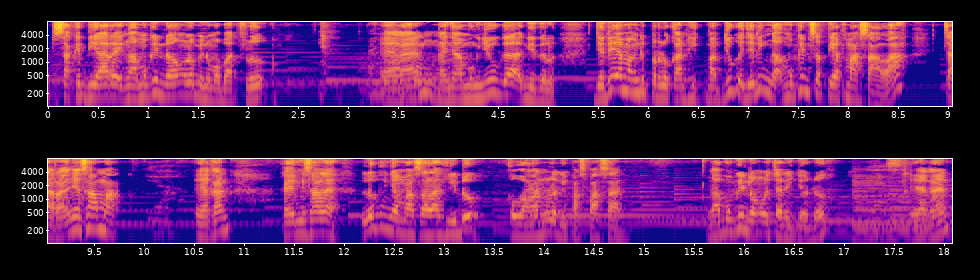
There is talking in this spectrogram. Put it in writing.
sakit diare nggak mungkin dong lu minum obat flu. ya kan nggak nyambung juga gitu loh jadi emang diperlukan hikmat juga jadi nggak mungkin setiap masalah caranya sama ya kan kayak misalnya lu punya masalah hidup keuangan lu lagi pas-pasan. Nggak mungkin dong lu cari jodoh Yes. ya kan?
